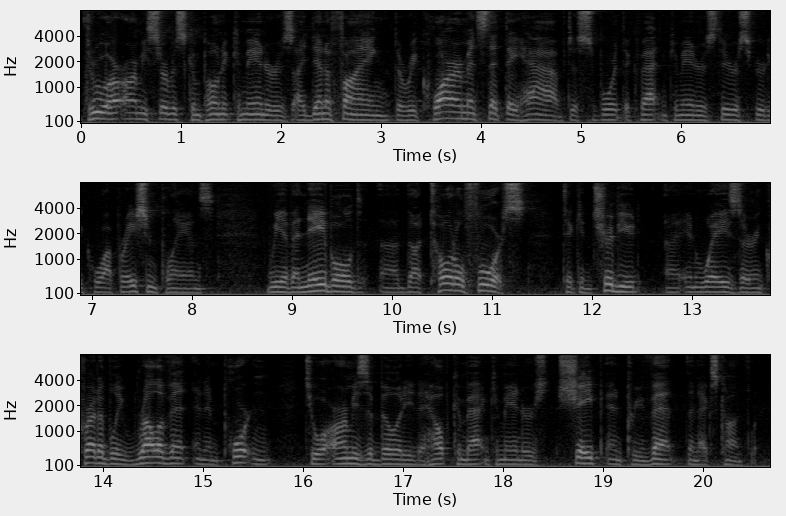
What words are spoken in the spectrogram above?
Through our Army Service Component Commanders identifying the requirements that they have to support the combatant commanders' theater security cooperation plans, we have enabled uh, the total force to contribute uh, in ways that are incredibly relevant and important to our Army's ability to help combatant commanders shape and prevent the next conflict.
